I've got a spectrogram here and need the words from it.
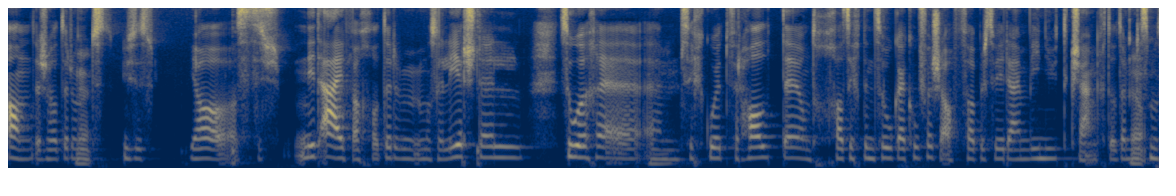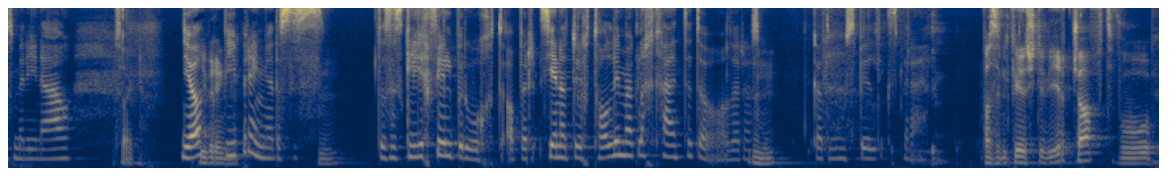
anders, oder? Und ja. unser ja, also es ist nicht einfach, oder? Man muss eine Lehrstelle suchen, ähm, mhm. sich gut verhalten und kann sich dann so gegen schaffen, aber es wird einem wie nichts geschenkt, oder? Und ja. das muss man ihnen auch Sagen. Ja, beibringen. beibringen dass es mhm dass es gleich viel braucht. Aber sie haben natürlich tolle Möglichkeiten da, oder? Also, mhm. Gerade im Ausbildungsbereich. Was empfiehlst du der Wirtschaft, wo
